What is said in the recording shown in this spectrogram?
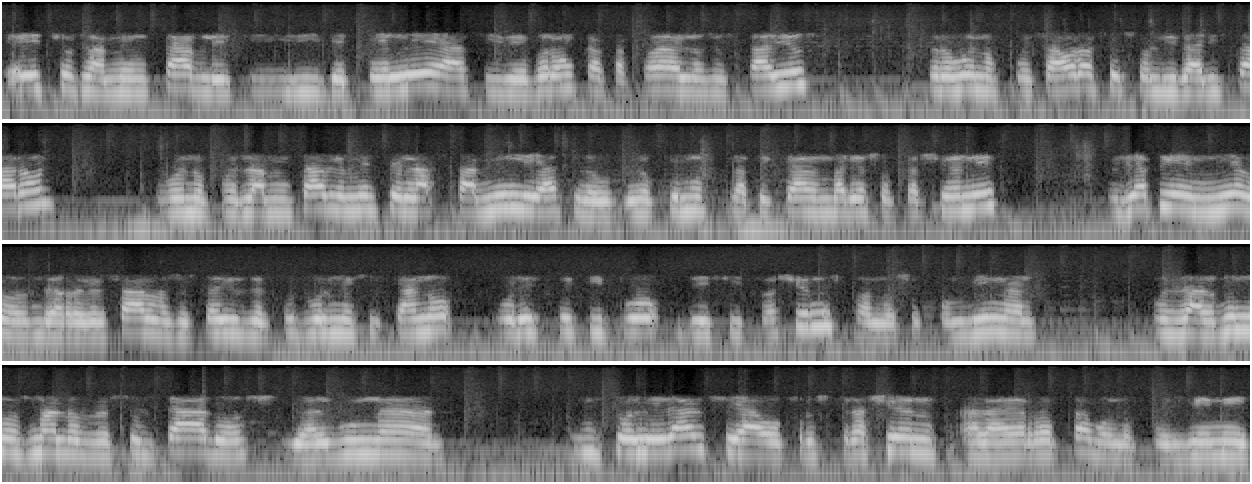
hechos lamentables y, de peleas y de broncas afuera de los estadios, pero bueno, pues ahora se solidarizaron. Bueno, pues lamentablemente las familias, lo, que hemos platicado en varias ocasiones, pues ya tienen miedo de regresar a los estadios del fútbol mexicano por este tipo de situaciones, cuando se combinan pues algunos malos resultados y alguna intolerancia o frustración a la derrota, bueno, pues viene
